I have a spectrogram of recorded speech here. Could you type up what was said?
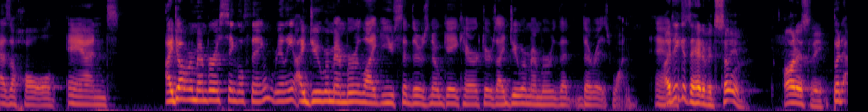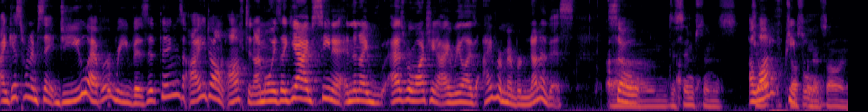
as a whole, and I don't remember a single thing really. I do remember, like you said, there's no gay characters. I do remember that there is one. And, I think it's ahead of its time. Honestly, But I guess what I'm saying, do you ever revisit things? I don't often. I'm always like, yeah, I've seen it, and then I, as we're watching it, I realize I remember none of this. So, um, The Simpsons. A lot of people- it's on.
